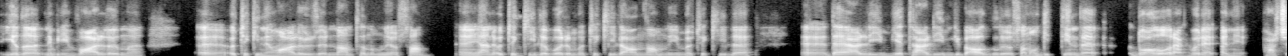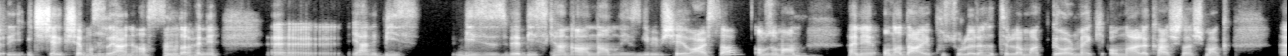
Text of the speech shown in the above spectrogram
ya da ne bileyim varlığını e, ötekinin varlığı üzerinden tanımlıyorsan e, yani ötekiyle varım, ötekiyle anlamlıyım, ötekiyle e, değerliyim, yeterliyim gibi algılıyorsan o gittiğinde doğal olarak böyle hani parça iç içelik Hı şeması yani aslında. Hani e, yani biz biziz ve bizken anlamlıyız gibi bir şey varsa o zaman. Hani ona dair kusurları hatırlamak, görmek, onlarla karşılaşmak e,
